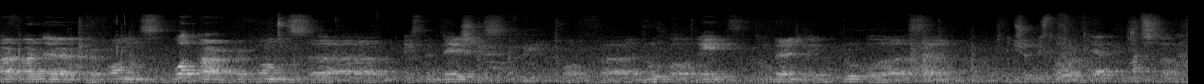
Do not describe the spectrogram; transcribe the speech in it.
are, are there performance, what are performance uh, expectations of uh, Drupal 8 compared to Drupal uh, 7? It should be slower. Yeah, much slower.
